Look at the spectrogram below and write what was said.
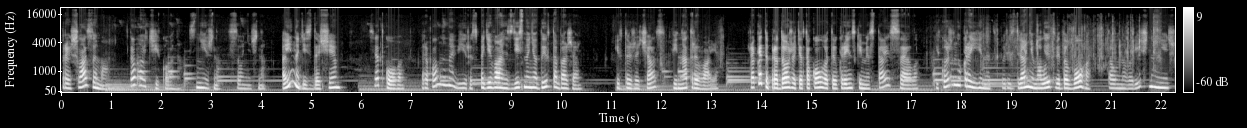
Прийшла зима, довгоочікувана, сніжна, сонячна, а іноді з дощем, святкова, переповнена віри, сподівань, здійснення див та бажань. І в той же час війна триває. Ракети продовжують атаковувати українські міста і села, і кожен українець у різдвяній молитві до Бога та у новорічну ніч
